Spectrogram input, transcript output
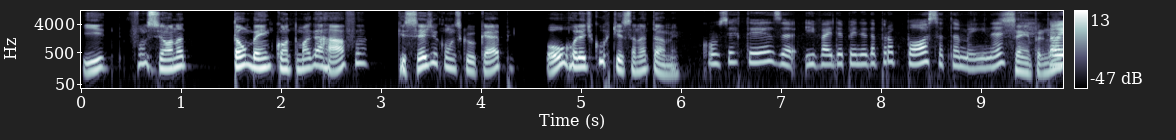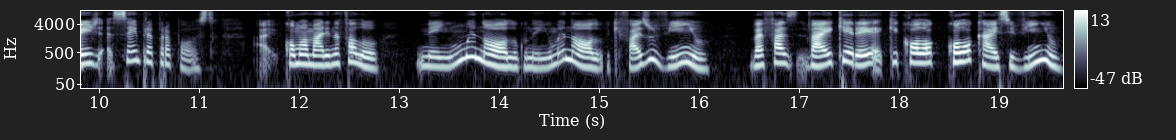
e funciona tão bem quanto uma garrafa, que seja com screw cap ou rolha de cortiça, né, Tami? Com certeza. E vai depender da proposta também, né? Sempre, Então, né? a gente- sempre é proposta. Ah, Como a Marina falou, nenhum enólogo, nenhum enólogo que faz o vinho vai, faz, vai querer que colo- colocar esse vinho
